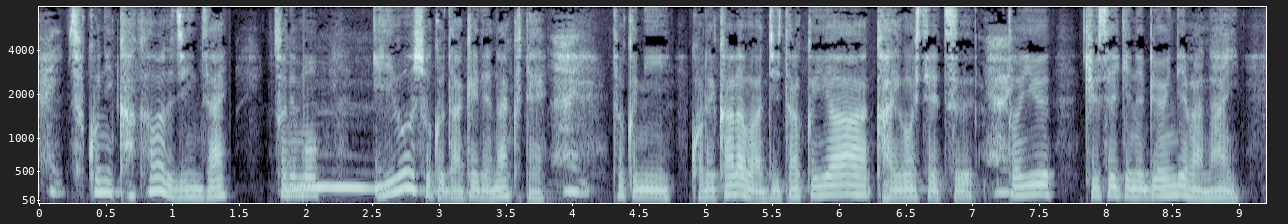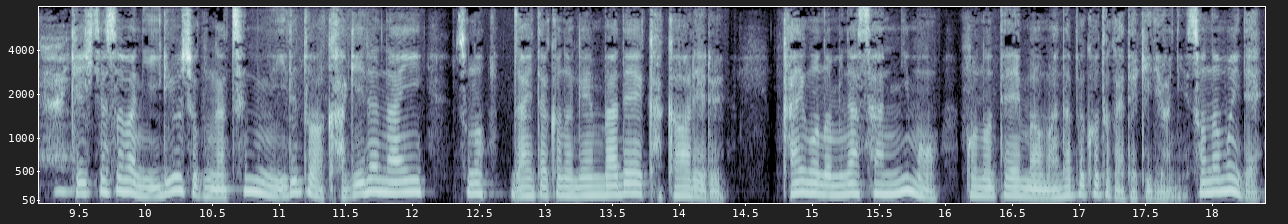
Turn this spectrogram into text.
はい、そこに関わる人材、それも医療職だけでなくて、はい、特にこれからは自宅や介護施設という急性期の病院ではない、はい、決してそばに医療職が常にいるとは限らない、その在宅の現場で関われる、介護の皆さんにもこのテーマを学ぶことができるように、そんな思いで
